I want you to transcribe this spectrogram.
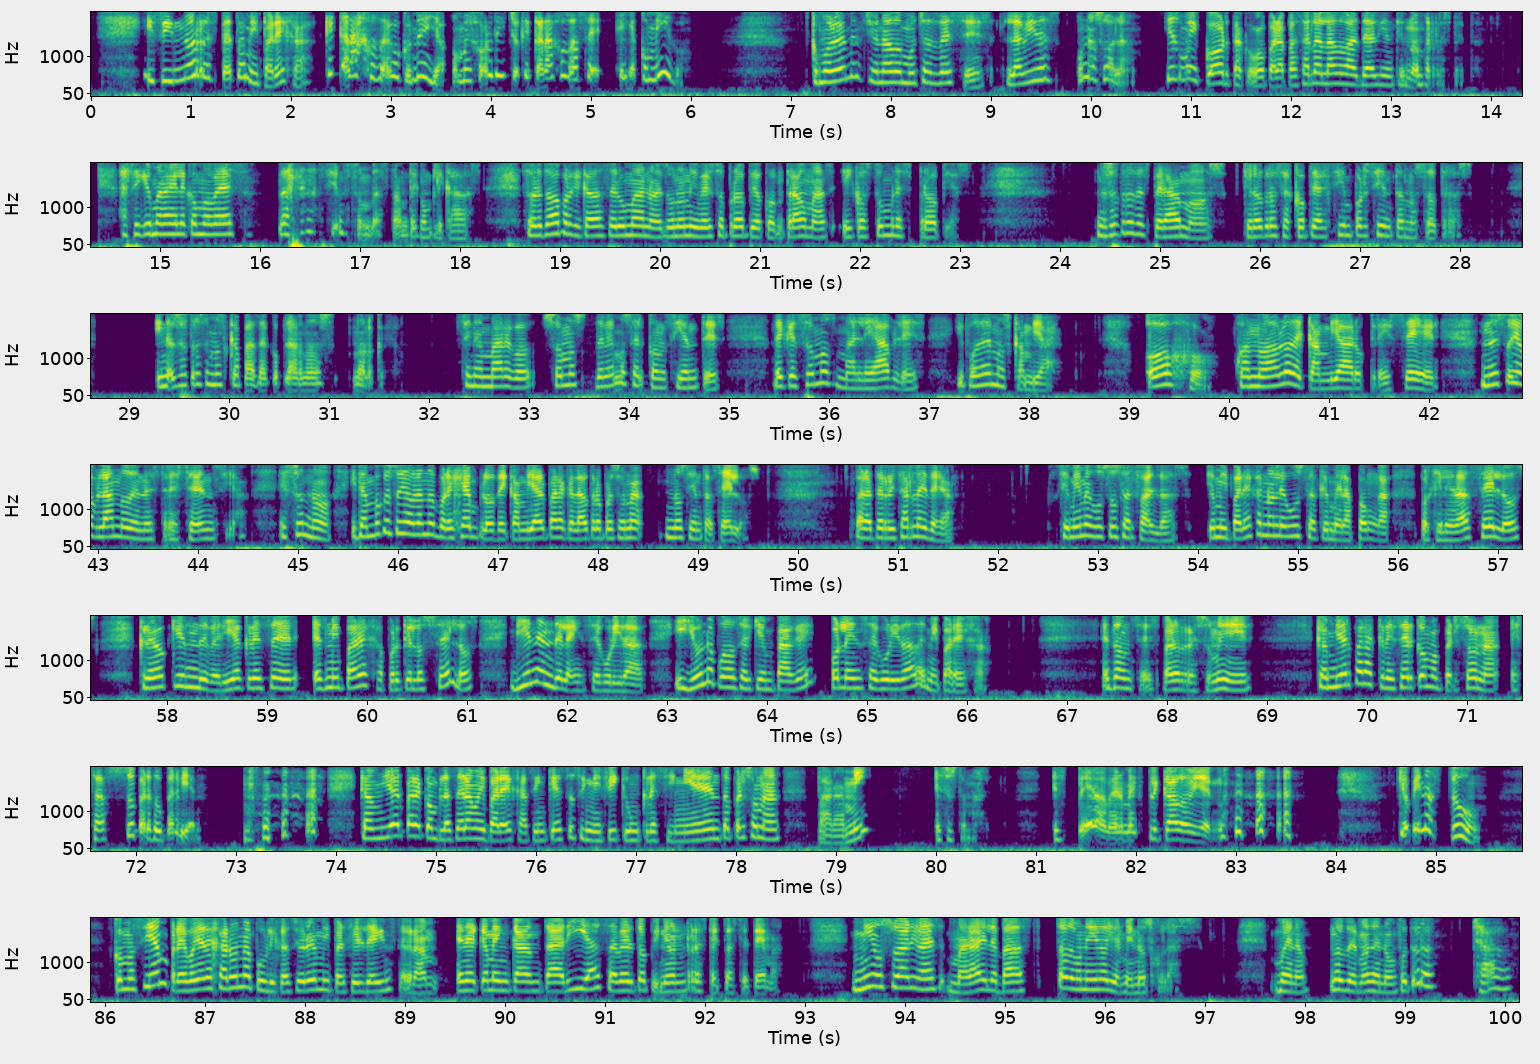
Y si no respeto a mi pareja, ¿qué carajos hago con ella? O mejor dicho, ¿qué carajos hace ella conmigo? Como lo he mencionado muchas veces, la vida es una sola y es muy corta como para pasarla al lado de alguien que no me respeta. Así que Maraile, como ves, las relaciones son bastante complicadas, sobre todo porque cada ser humano es un universo propio con traumas y costumbres propias. Nosotros esperamos que el otro se acople al 100% a nosotros, ¿Y nosotros somos capaces de acoplarnos? No lo creo. Sin embargo, somos, debemos ser conscientes de que somos maleables y podemos cambiar. Ojo, cuando hablo de cambiar o crecer, no estoy hablando de nuestra esencia. Eso no. Y tampoco estoy hablando, por ejemplo, de cambiar para que la otra persona no sienta celos. Para aterrizar la idea, si a mí me gusta usar faldas y a mi pareja no le gusta que me la ponga porque le da celos, creo que quien debería crecer es mi pareja porque los celos vienen de la inseguridad y yo no puedo ser quien pague por la inseguridad de mi pareja. Entonces, para resumir, cambiar para crecer como persona está súper duper bien. cambiar para complacer a mi pareja sin que esto signifique un crecimiento personal, para mí, eso está mal. Espero haberme explicado bien. ¿Qué opinas tú? Como siempre, voy a dejar una publicación en mi perfil de Instagram en el que me encantaría saber tu opinión respecto a este tema. Mi usuario es Bast, todo unido y en minúsculas. Bueno, nos vemos en un futuro. Chao.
